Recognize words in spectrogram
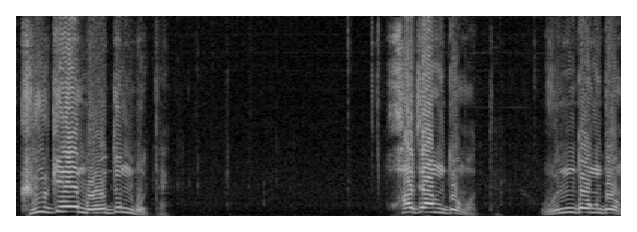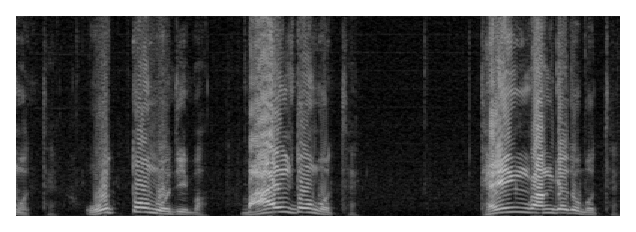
그게 뭐든 못해. 화장도 못해. 운동도 못해. 옷도 못 입어. 말도 못해. 대인관계도 못해.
